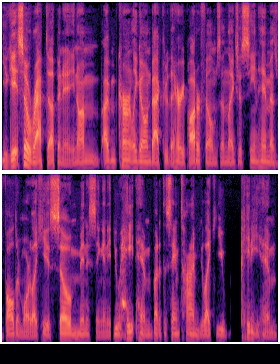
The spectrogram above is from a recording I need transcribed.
you get so wrapped up in it. You know, I'm I'm currently going back through the Harry Potter films and like just seeing him as Voldemort, like he is so menacing and you hate him, but at the same time you like you pity him.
